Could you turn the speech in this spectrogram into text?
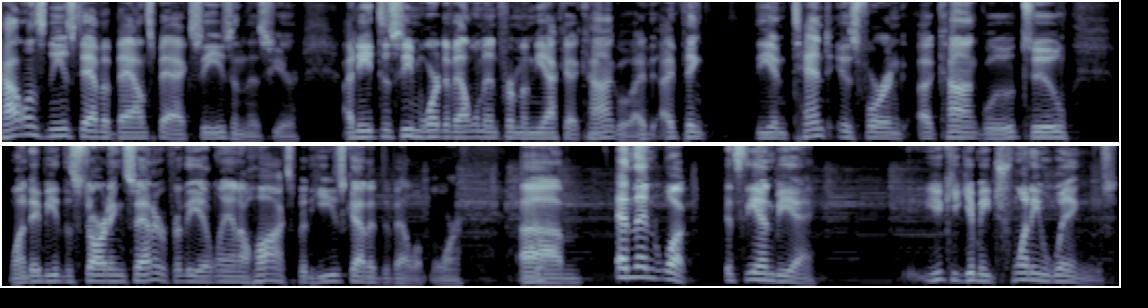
Collins needs to have a bounce back season this year. I need to see more development from Onyeka Okongwu. I, I think the intent is for a Kongwu to one day be the starting center for the Atlanta Hawks, but he's got to develop more. Um, and then look, it's the NBA. You could give me 20 wings,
